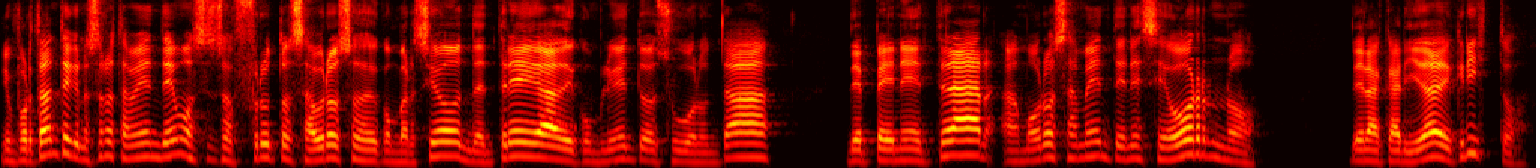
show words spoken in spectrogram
Lo importante es que nosotros también demos esos frutos sabrosos de conversión, de entrega, de cumplimiento de su voluntad, de penetrar amorosamente en ese horno de la caridad de Cristo.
